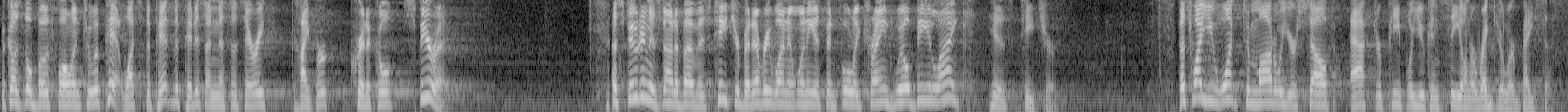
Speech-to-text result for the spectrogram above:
because they'll both fall into a pit. What's the pit? The pit is unnecessary, hypercritical spirit. A student is not above his teacher, but everyone, when he has been fully trained, will be like his teacher. That's why you want to model yourself after people you can see on a regular basis.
